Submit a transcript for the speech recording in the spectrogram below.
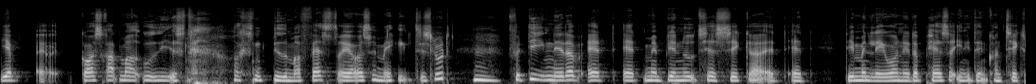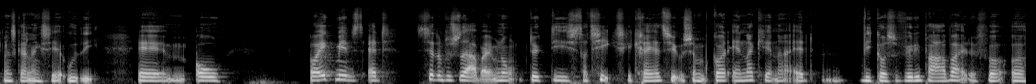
jeg går også ret meget ud i at, at sådan bide mig fast, så jeg også er med helt til slut. Mm. Fordi netop, at, at man bliver nødt til at sikre, at, at det, man laver, netop passer ind i den kontekst, man skal lancere ud i. Øh, og, og ikke mindst, at selvom du sidder og arbejder med nogle dygtige, strategiske kreative, som godt anerkender, at vi går selvfølgelig på arbejde for at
